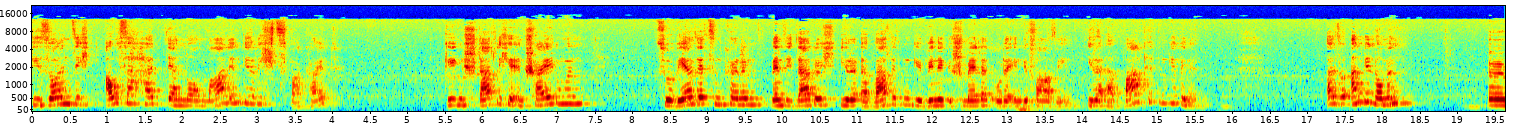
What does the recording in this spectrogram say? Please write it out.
die sollen sich außerhalb der normalen Gerichtsbarkeit gegen staatliche Entscheidungen zur Wehr setzen können, wenn sie dadurch ihre erwarteten Gewinne geschmälert oder in Gefahr sehen. Ihre erwarteten Gewinne. Also angenommen, äh,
